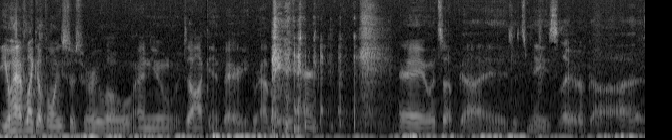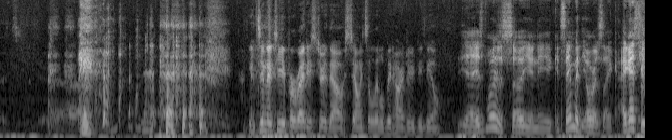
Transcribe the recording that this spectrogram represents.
You have like a voice that's very low, and you talk it very gravelly. and hey, what's up, guys? It's me, Slayer of Gods. Uh, it's in a deeper register though, so it's a little bit harder to do. Yeah, his voice is so unique. Same with yours. Like, I guess you,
